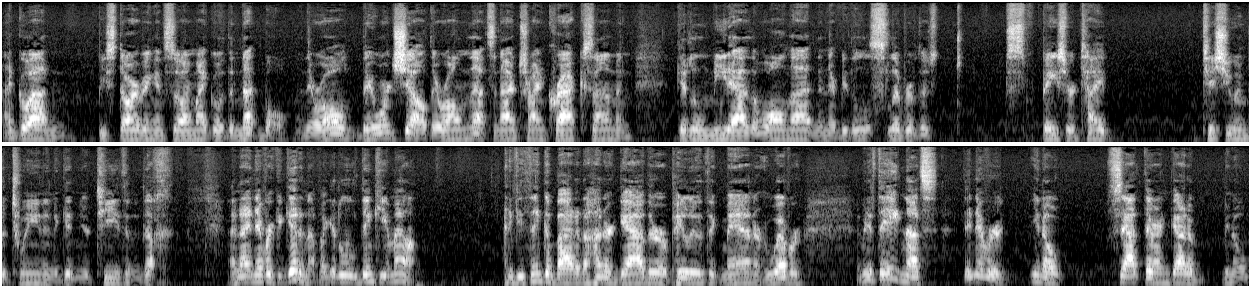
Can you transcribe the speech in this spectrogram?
I'd go out and be starving, and so I might go to the nut bowl. And they were all they weren't shelled; they were all nuts. And I'd try and crack some and get a little meat out of the walnut, and then there'd be a little sliver of this spacer type tissue in between, and to get in your teeth, and ugh. and I never could get enough. I get a little dinky amount. And if you think about it, a hunter gatherer or Paleolithic man or whoever, I mean, if they ate nuts, they never, you know, sat there and got a you know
